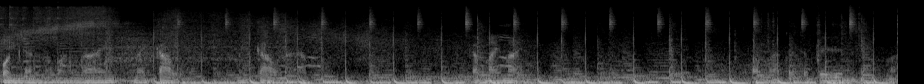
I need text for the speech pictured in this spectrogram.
ปนกันระหว่างไม้ไม้เก่าไม้เก่านะครับ กับไม้ใหม่ต่อมาก็จะเป็นไม้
